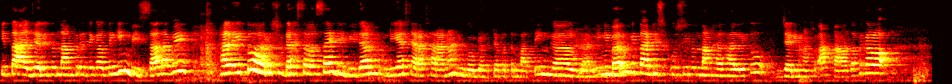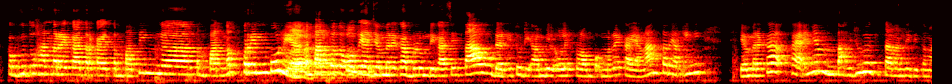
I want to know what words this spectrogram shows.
kita ajari tentang critical thinking bisa, tapi hal itu harus sudah selesai di bidang dia secara sarana juga udah dapat tempat tinggal, udah ini baru kita diskusi tentang hal-hal itu jadi masuk akal. Tapi kalau kebutuhan mereka terkait tempat tinggal, tempat ngeprint pun ya, Ah, tempat fotokopi betul. aja mereka belum dikasih tahu dan itu diambil oleh kelompok mereka yang nganter yang ini ya mereka kayaknya mentah juga kita nanti di tengah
